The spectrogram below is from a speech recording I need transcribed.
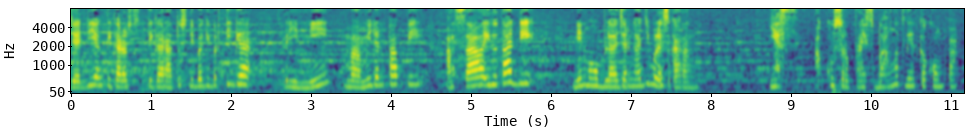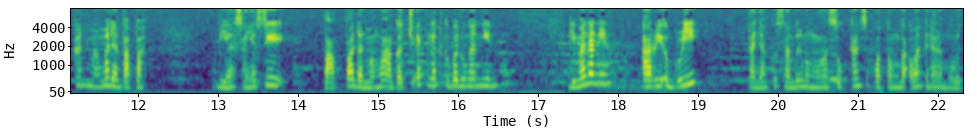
Jadi yang 300 300 dibagi bertiga. Rini, Mami dan Papi. Asal itu tadi. Nin mau belajar ngaji mulai sekarang. Yes, aku surprise banget lihat kekompakan Mama dan Papa. Biasanya sih Papa dan Mama agak cuek lihat kebadungan Nin. Gimana Nin? Are you agree? Tanyaku sambil memasukkan sepotong bakwan ke dalam mulut.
